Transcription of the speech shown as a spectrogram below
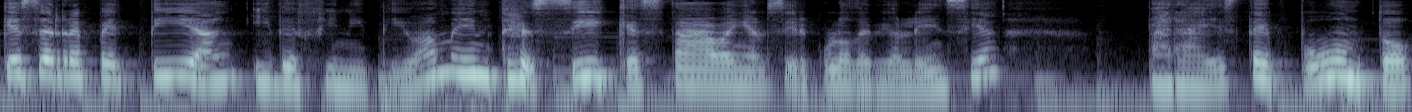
que se repetían y definitivamente sí que estaba en el círculo de violencia. Para este punto,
